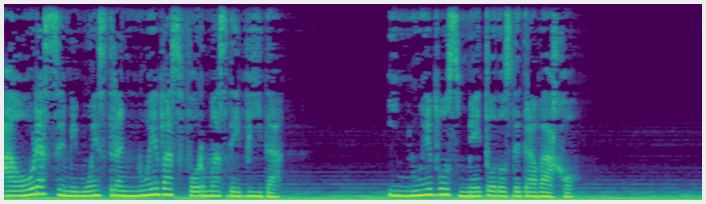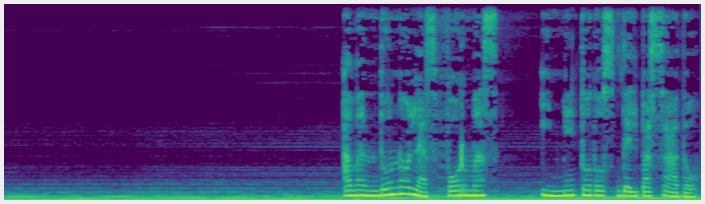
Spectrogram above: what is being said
Ahora se me muestran nuevas formas de vida y nuevos métodos de trabajo abandono las formas y métodos del pasado.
